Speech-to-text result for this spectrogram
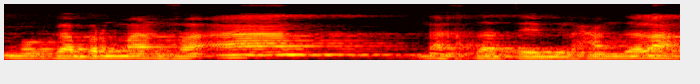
Semoga bermanfaat. Nakhtati bilhamdulillah.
